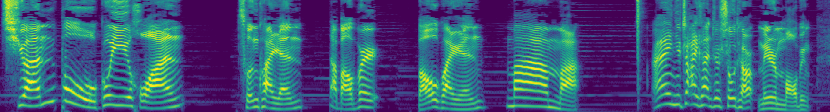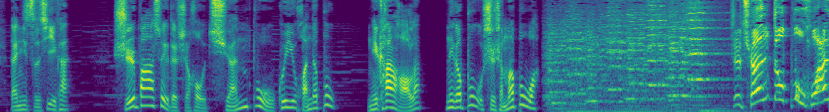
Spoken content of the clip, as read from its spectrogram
全部归还。存款人大宝贝儿，保管人妈妈。哎，你乍一看这收条没什么毛病，但你仔细一看，十八岁的时候全部归还的不，你看好了，那个不是什么不啊？是全都不还。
